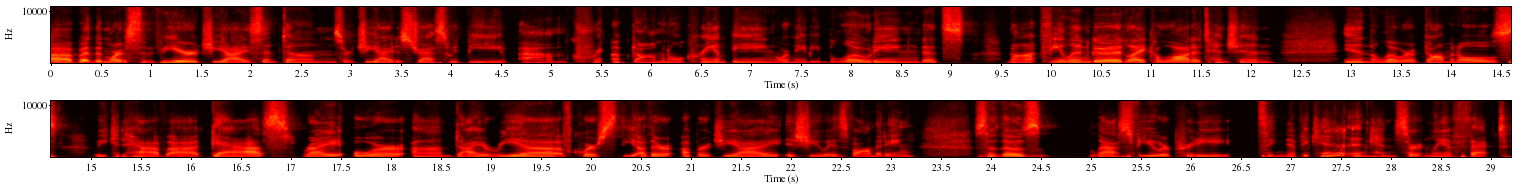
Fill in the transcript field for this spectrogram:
Uh, but the mm-hmm. more severe GI symptoms or GI distress would be um, cr- abdominal cramping or maybe bloating that's not feeling good, like a lot of tension in the lower abdominals. We could have uh, gas, right? Or um, diarrhea. Of course, the other upper GI issue is vomiting. So, those mm-hmm. last few are pretty significant and mm-hmm. can certainly affect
